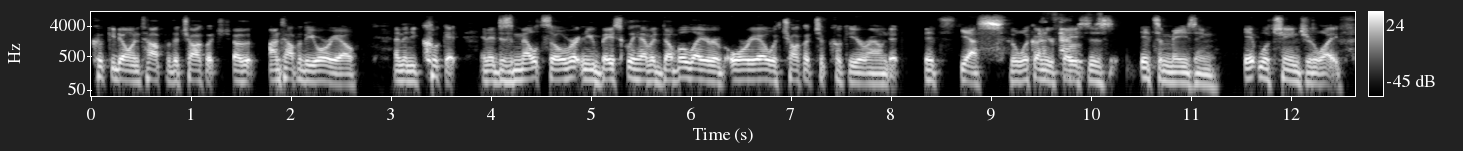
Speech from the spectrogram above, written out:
cookie dough on top of the chocolate, uh, on top of the Oreo, and then you cook it, and it just melts over it, and you basically have a double layer of Oreo with chocolate chip cookie around it. It's yes, the look on That your sounds- face is it's amazing. It will change your life.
